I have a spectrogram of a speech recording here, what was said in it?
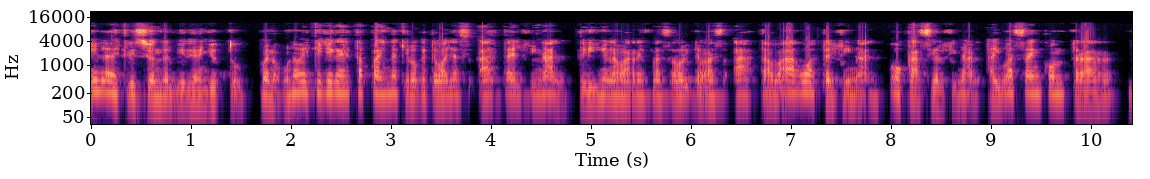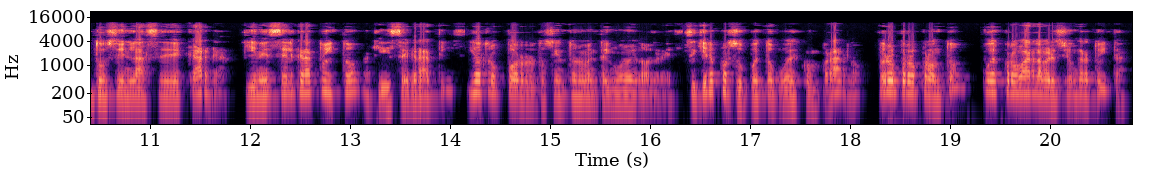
en la descripción del video en YouTube. Bueno, una vez que llegas a esta página, quiero que te vayas hasta el final. Clic en la barra de desplazador y te vas hasta abajo, hasta el final, o casi al final. Ahí vas a encontrar dos enlaces de carga. Tienes el gratuito, aquí dice gratis, y otro por 299 dólares. Si quieres, por supuesto, puedes comprarlo. Pero por pronto, puedes probar la versión gratuita.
